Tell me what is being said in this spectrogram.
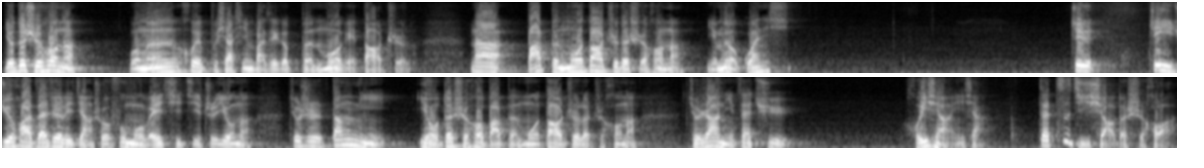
有的时候呢，我们会不小心把这个本末给倒置了。那把本末倒置的时候呢，也没有关系。这个这一句话在这里讲说“父母为其疾之忧”呢，就是当你有的时候把本末倒置了之后呢，就让你再去回想一下，在自己小的时候啊，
